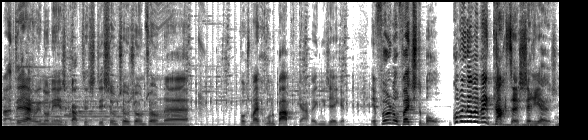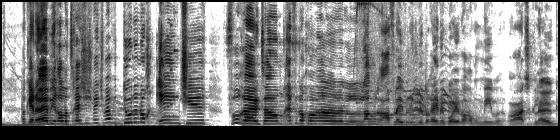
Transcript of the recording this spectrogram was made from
Nou, het is eigenlijk nog niet eens een cactus. Het is zo'n, zo'n, zo'n, zo'n, eh, volgens mij groene paprika, weet ik niet zeker. Infernal Vegetable. Kom cactus? Serieus. Oké, nou hebben we hier alle treasures. Weet je wat? We doen er nog eentje. Vooruit dan. Even nog een, een langere aflevering er doorheen gooien. Waarom ook niet? Hartstikke leuk.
